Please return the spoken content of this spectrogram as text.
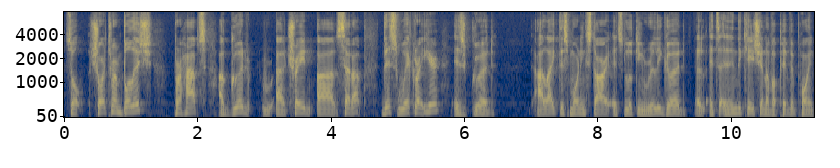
So short-term bullish, perhaps a good uh, trade uh, setup. This wick right here is good. I like this morning star. It's looking really good. It's an indication of a pivot point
